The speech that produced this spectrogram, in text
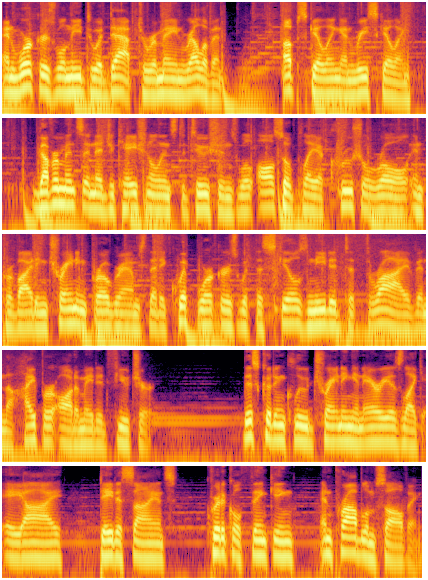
and workers will need to adapt to remain relevant. Upskilling and reskilling. Governments and educational institutions will also play a crucial role in providing training programs that equip workers with the skills needed to thrive in the hyper-automated future. This could include training in areas like AI, data science, critical thinking, and problem solving.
